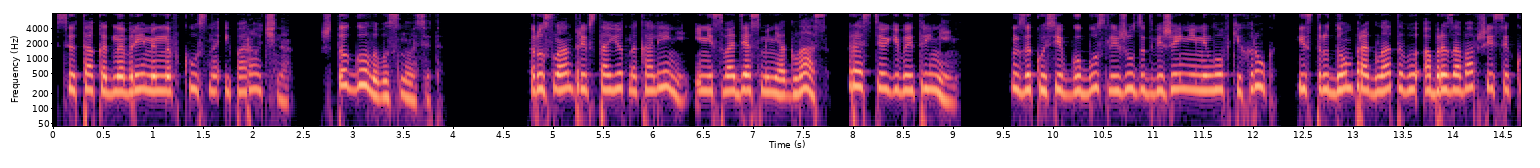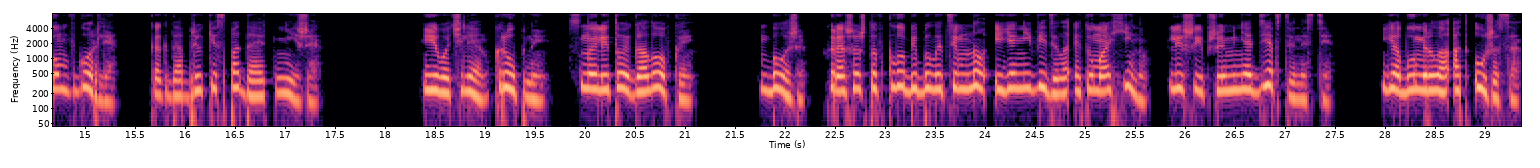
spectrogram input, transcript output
Все так одновременно вкусно и порочно, что голову сносит. Руслан привстает на колени и, не сводя с меня глаз, расстегивает ремень. Закусив губу, слежу за движениями ловких рук и с трудом проглатываю образовавшийся ком в горле, когда брюки спадают ниже. Его член крупный, с налитой головкой. Боже, хорошо, что в клубе было темно, и я не видела эту махину, лишившую меня девственности. Я бы умерла от ужаса.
